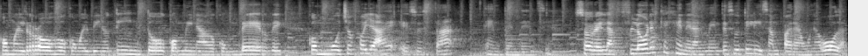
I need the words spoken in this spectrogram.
como el rojo, como el vino tinto, combinado con verde, con mucho follaje, eso está en tendencia. Sobre las flores que generalmente se utilizan para una boda,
